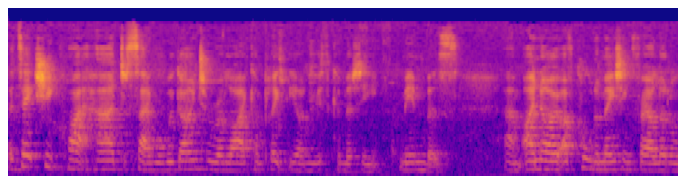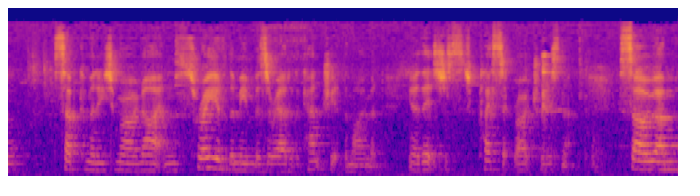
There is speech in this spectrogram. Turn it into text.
it's actually quite hard to say, well, we're going to rely completely on youth committee members. Um, I know I've called a meeting for our little subcommittee tomorrow night, and three of the members are out of the country at the moment. You know, that's just classic Rotary, isn't it? So um,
